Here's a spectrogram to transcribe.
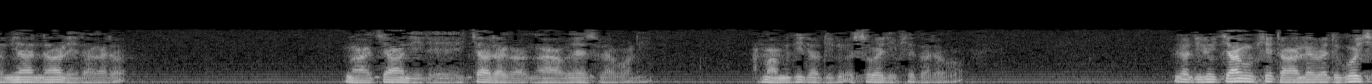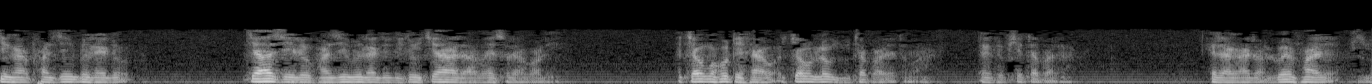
အများနားလေတာကတော့ငါကြားနေတယ်ကြားတာကငါပဲဆိုတာပေါ့လေ အမှန်မသိတော့ဒီလိုအစွဲတွေဖြစ်သွားတော့ပေါ့ပြီးတော့ဒီလိုကြားမှုဖြစ်တာလည်းပဲတကုရှင်ကဖန်ဆင်းပြလိုက်လို့ကြားစီလို့ဖန်ဆင်းပြလိုက်လို့ဒီလိုကြားရတာပဲဆိုတာပေါ့လေအကြောင်းမဟုတ်တဲ့ဟာကိုအကြောင်းလုပ်ယူတတ်ပါတယ်ဒီမှာအဲလိုဖြစ်တတ်ပါတယ်အဲ့ဒါကတော့လွဲမှားတဲ့အယူ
